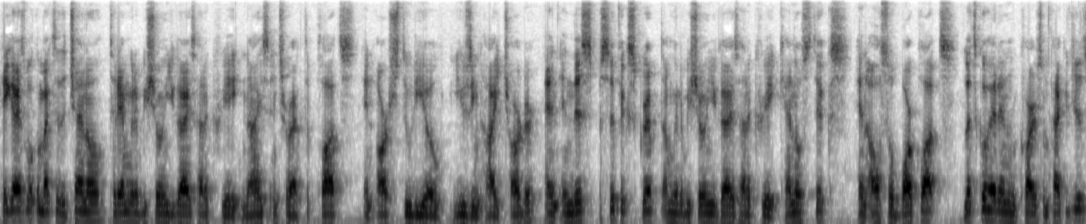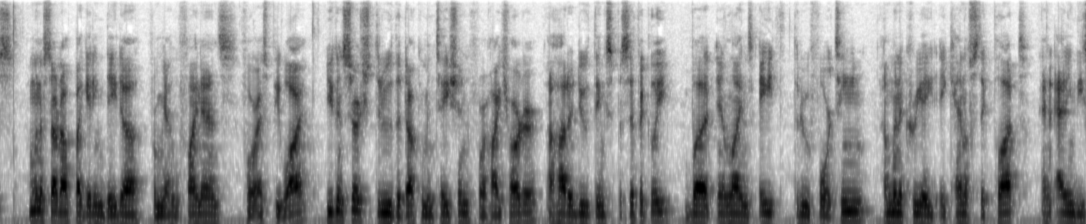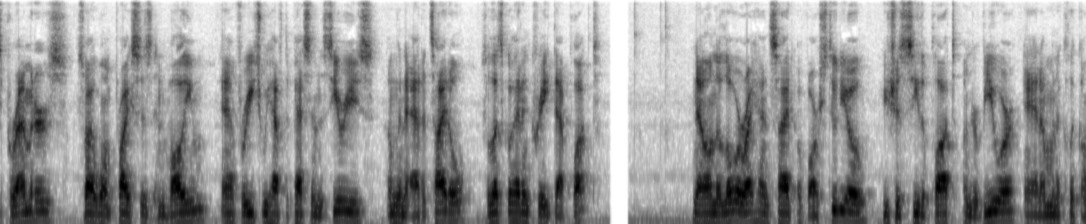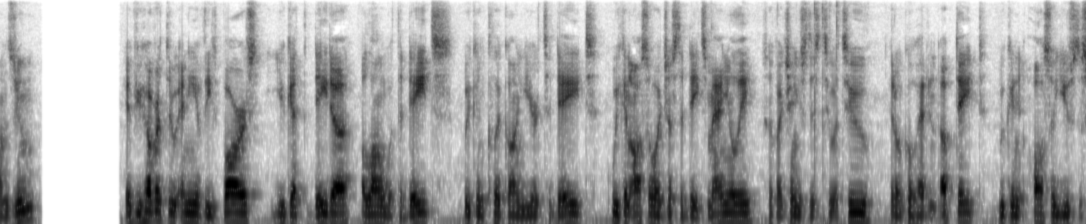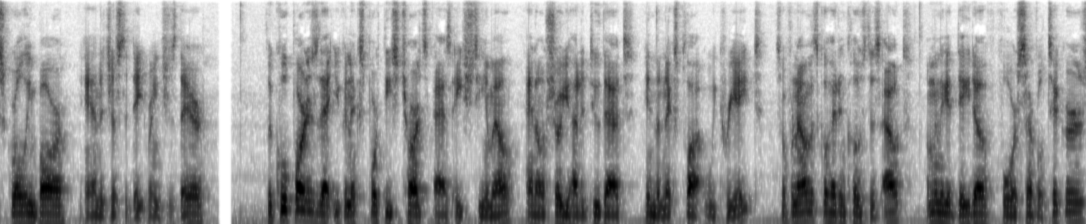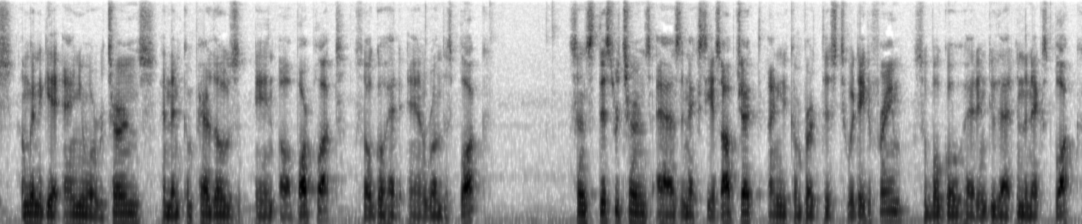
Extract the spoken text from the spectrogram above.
Hey guys, welcome back to the channel. Today I'm going to be showing you guys how to create nice interactive plots in RStudio using highcharter. And in this specific script, I'm going to be showing you guys how to create candlesticks and also bar plots. Let's go ahead and require some packages. I'm going to start off by getting data from Yahoo Finance for SPY. You can search through the documentation for highcharter on uh, how to do things specifically, but in lines 8 through 14, I'm going to create a candlestick plot and adding these parameters. So I want prices and volume. And for each we have to pass in the series. I'm going to add a title. So let's go ahead and create that plot. Now on the lower right hand side of RStudio, you should see the plot under viewer and I'm going to click on zoom. If you hover through any of these bars, you get the data along with the dates. We can click on year to date. We can also adjust the dates manually. So if I change this to a 2, it'll go ahead and update. We can also use the scrolling bar and adjust the date ranges there. The cool part is that you can export these charts as HTML and I'll show you how to do that in the next plot we create. So for now, let's go ahead and close this out. I'm gonna get data for several tickers. I'm gonna get annual returns and then compare those in a bar plot. So I'll go ahead and run this block. Since this returns as an XTS object, I need to convert this to a data frame. So we'll go ahead and do that in the next block.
